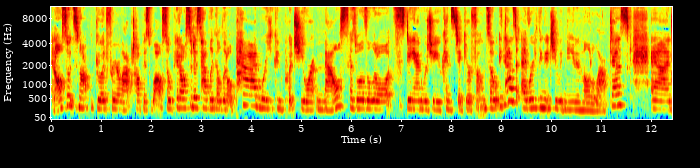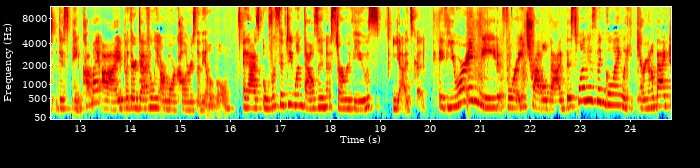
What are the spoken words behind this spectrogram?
and also it's not good for your laptop as well. So it also does have like a little pad where you can put your mouse mouse as well as a little stand which you can stick your phone. So it has everything that you would need in a little lap desk and this pink caught my eye but there definitely are more colors available. It has over 51,000 star reviews. Yeah, it's good. If you are in need for a travel bag, this one has been going like a carry-on bag.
